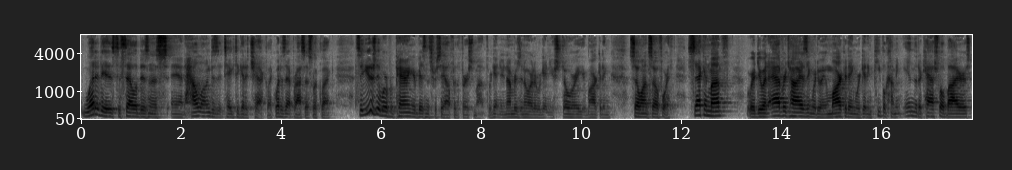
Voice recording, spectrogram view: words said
what it is to sell a business and how long does it take to get a check, like what does that process look like? So usually we're preparing your business for sale for the first month. We're getting your numbers in order, we're getting your story, your marketing, so on and so forth. Second month, we're doing advertising, we're doing marketing, we're getting people coming in that are cash flow buyers.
